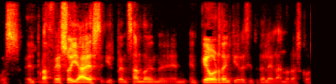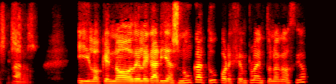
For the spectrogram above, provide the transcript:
pues el proceso ya es ir pensando en, en, qué orden quieres ir delegando las cosas. Claro. ¿Y lo que no delegarías nunca tú, por ejemplo, en tu negocio?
